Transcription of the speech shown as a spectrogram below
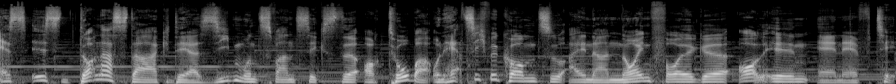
Es ist Donnerstag, der 27. Oktober und herzlich willkommen zu einer neuen Folge All in NFT.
